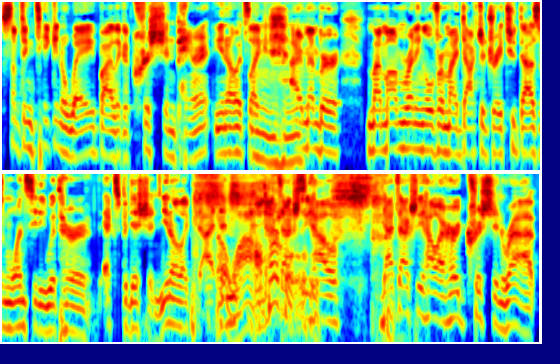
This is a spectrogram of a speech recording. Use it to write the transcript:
something taken away by like a Christian parent. You know, it's like I remember my mom running over my Dr. Dre 2001 CD with her expedition. You know, like I, Oh, wow. That's actually how that's actually how I heard Christian rap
